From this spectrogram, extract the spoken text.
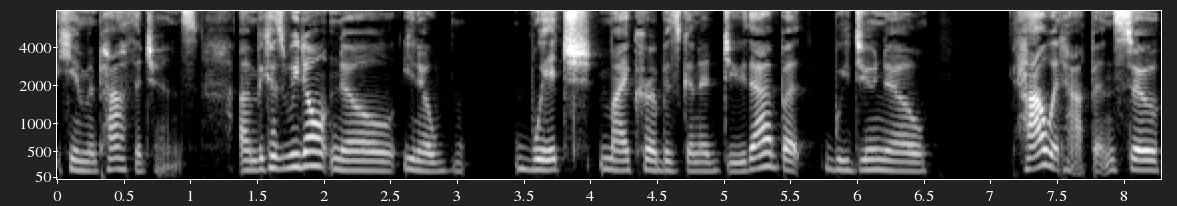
human pathogens um, because we don't know you know which microbe is going to do that but we do know how it happens. So,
